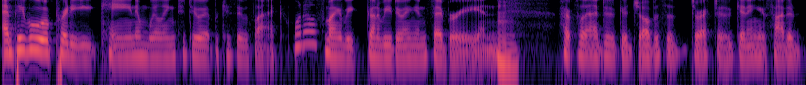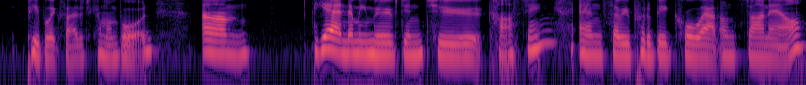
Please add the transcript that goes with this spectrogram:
And people were pretty keen and willing to do it because it was like, what else am I going to be doing in February? And hopefully I did a good job as a director getting excited, people excited to come on board. Um, yeah, and then we moved into casting. And so we put a big call out on StarNow,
